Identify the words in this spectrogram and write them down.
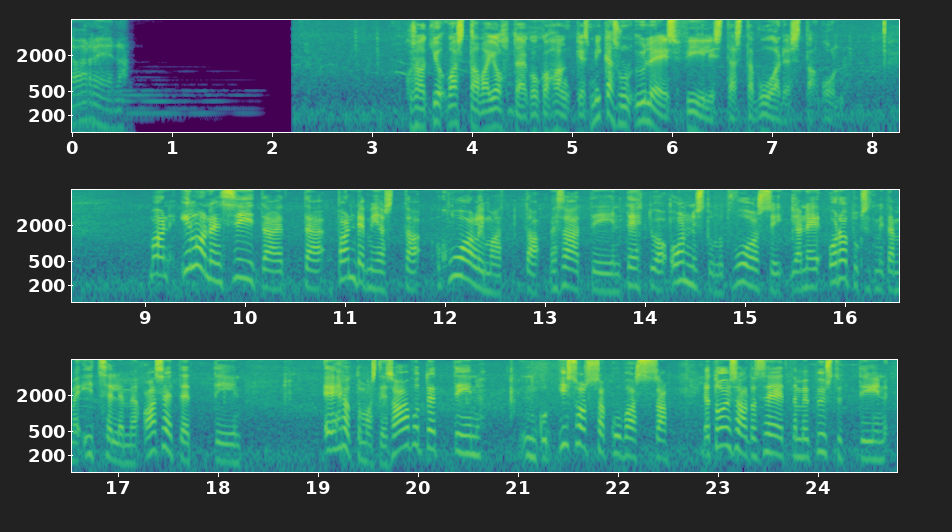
Yle Areena. Kun sä oot jo vastaava johtaja koko hankkeessa, mikä sun yleisfiilis tästä vuodesta on? Mä oon iloinen siitä, että pandemiasta huolimatta me saatiin tehtyä onnistunut vuosi ja ne odotukset, mitä me itsellemme asetettiin, ehdottomasti saavutettiin niin kuin isossa kuvassa. Ja toisaalta se, että me pystyttiin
